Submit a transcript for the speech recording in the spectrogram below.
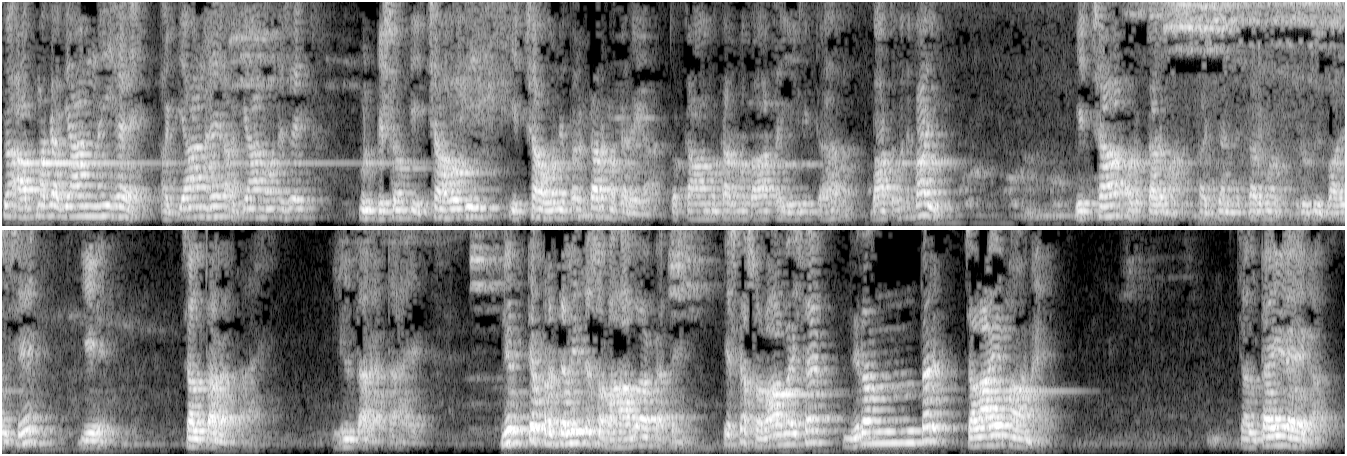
क्यों आत्मा का ज्ञान नहीं है, अज्ञान है, अज्ञान होने से उन विषयों की इच्छा होगी, इच्छा होने पर कर्म करेगा। तो काम, कर्म, बात, ईरित, बात होने, वायु। इच्छा और कर्म तजन्य कर्म रूपी वायु से ये चलता रहता है, हिलता रहता है। नित्य प्रचलित स्वभाव कहते हैं। इसका स्वभाव ऐसा निरंतर चलायमान है। चलता ही रहेगा।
